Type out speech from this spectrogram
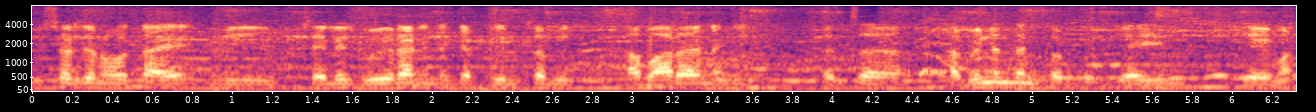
विसर्जन होत आहे. मी शैलेश भुईर आणि त्यांच्या टीमचा मी आभार आणि त्यांचं अभिनंदन करतो जय हिंद जय माता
